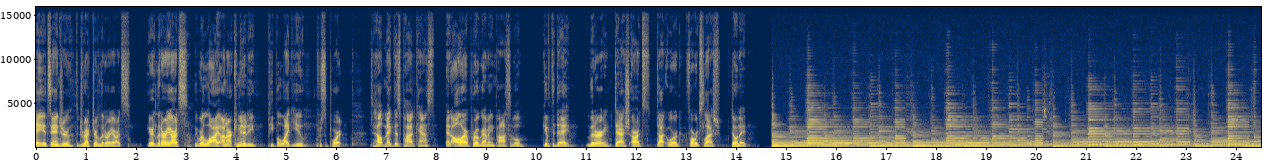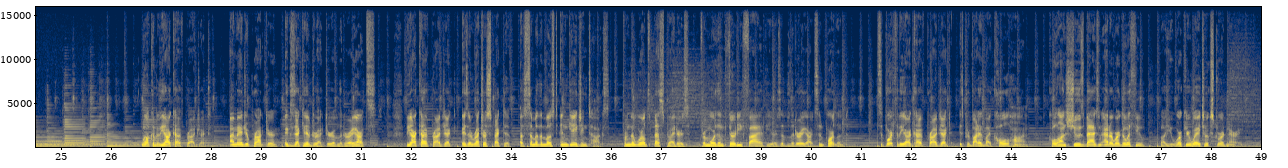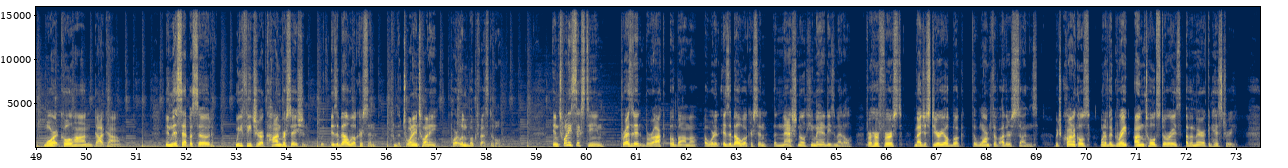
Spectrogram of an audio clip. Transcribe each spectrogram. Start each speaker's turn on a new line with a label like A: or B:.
A: Hey, it's Andrew, the director of Literary Arts. Here at Literary Arts, we rely on our community, people like you, for support. To help make this podcast and all our programming possible, give today. Literary arts.org forward slash donate. Welcome to the Archive Project. I'm Andrew Proctor, Executive Director of Literary Arts. The Archive Project is a retrospective of some of the most engaging talks from the world's best writers for more than 35 years of literary arts in Portland. Support for the Archive Project is provided by Cole Haan. Cole Haan's shoes, bags, and outerwear go with you while you work your way to extraordinary. More at colehaan.com. In this episode, we feature a conversation with Isabel Wilkerson from the 2020 Portland Book Festival. In 2016, President Barack Obama awarded Isabel Wilkerson the National Humanities Medal for her first magisterial book, The Warmth of Other Suns, which chronicles one of the great untold stories of American history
